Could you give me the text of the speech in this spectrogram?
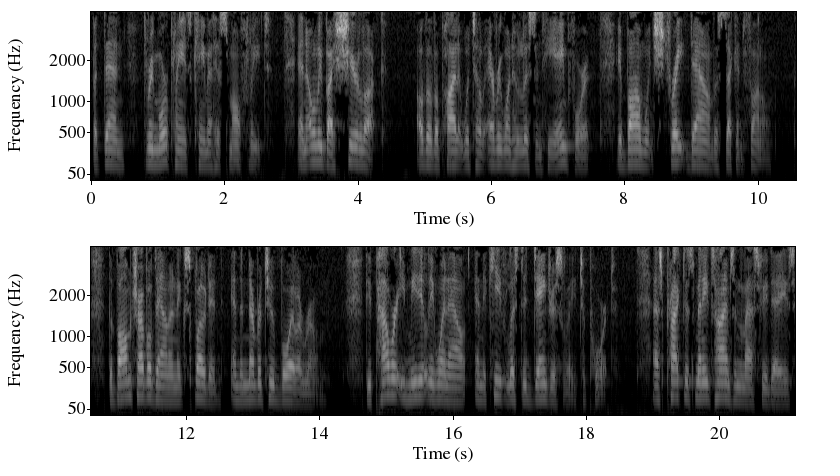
But then three more planes came at his small fleet, and only by sheer luck, although the pilot would tell everyone who listened he aimed for it, a bomb went straight down the second funnel. The bomb traveled down and exploded in the number two boiler room. The power immediately went out, and the Keith listed dangerously to port. As practiced many times in the last few days,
